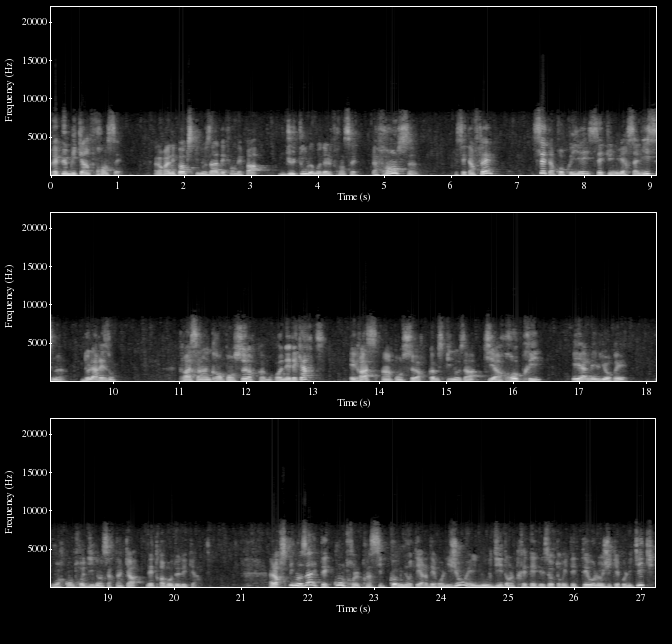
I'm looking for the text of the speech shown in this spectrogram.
républicain français. Alors à l'époque, Spinoza ne défendait pas du tout le modèle français. La France, et c'est un fait, s'est approprié cet universalisme de la raison. Grâce à un grand penseur comme René Descartes, et grâce à un penseur comme Spinoza qui a repris et amélioré, voire contredit dans certains cas, les travaux de Descartes. Alors Spinoza était contre le principe communautaire des religions, et il nous le dit dans le traité des autorités théologiques et politiques,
